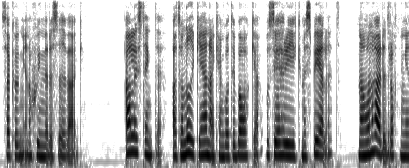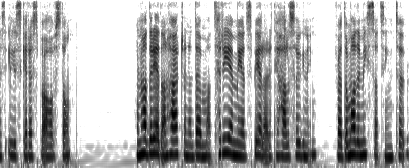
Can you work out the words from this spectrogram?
sa kungen och skyndade sig iväg. Alice tänkte att hon lika gärna kan gå tillbaka och se hur det gick med spelet när hon hörde drottningens ilska röst på avstånd. Hon hade redan hört henne döma tre medspelare till halshuggning för att de hade missat sin tur.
